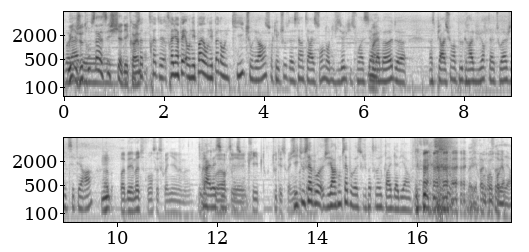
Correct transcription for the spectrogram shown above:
voilà, oui, je de- trouve ça assez chiadé quand même. ça très, bien fait. On n'est pas, on n'est pas dans le kitsch, on est vraiment sur quelque chose d'assez intéressant, dans les visuels qui sont assez à la mode. Inspiration un peu gravure, tatouage, etc. Mm. Ouais, BMA, souvent, ça soignait. Même. Les Ouais, bah, artworks, c'est- les c'est- clips, tout, tout est soigné. Je dis tout ça euh, pour, je raconte ça pour parce que j'ai pas très envie de parler de la bière. En fait. Bah, Il n'y a pas On grand chose comprend à bien. dire.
